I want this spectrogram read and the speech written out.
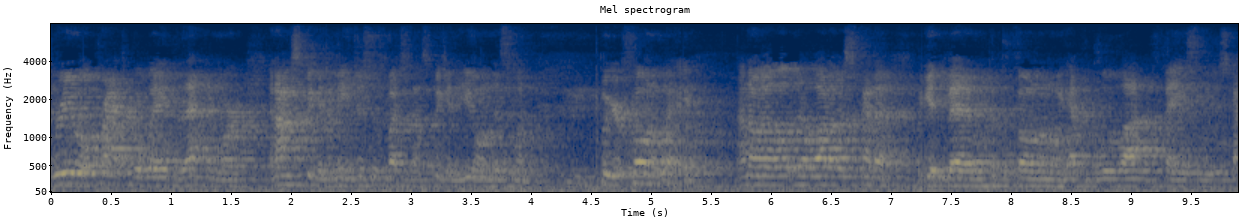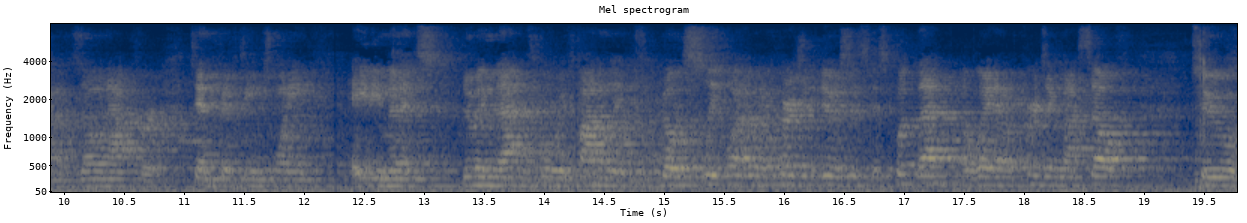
real practical way that that can work. And I'm speaking to me just as much as I'm speaking to you on this one. Put your phone away. I know a lot of us kind of, we get in bed and we put the phone on, we have the blue light in the face, and we just kind of zone out for 10, 15, 20, 80 minutes doing that before we finally go to sleep. What I would encourage you to do is, is, is put that away. I'm encouraging myself to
